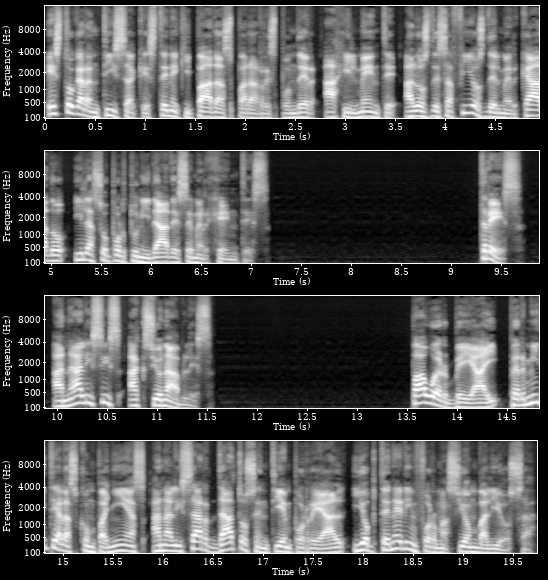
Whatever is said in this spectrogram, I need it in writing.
Esto garantiza que estén equipadas para responder ágilmente a los desafíos del mercado y las oportunidades emergentes. 3. Análisis accionables. Power BI permite a las compañías analizar datos en tiempo real y obtener información valiosa.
